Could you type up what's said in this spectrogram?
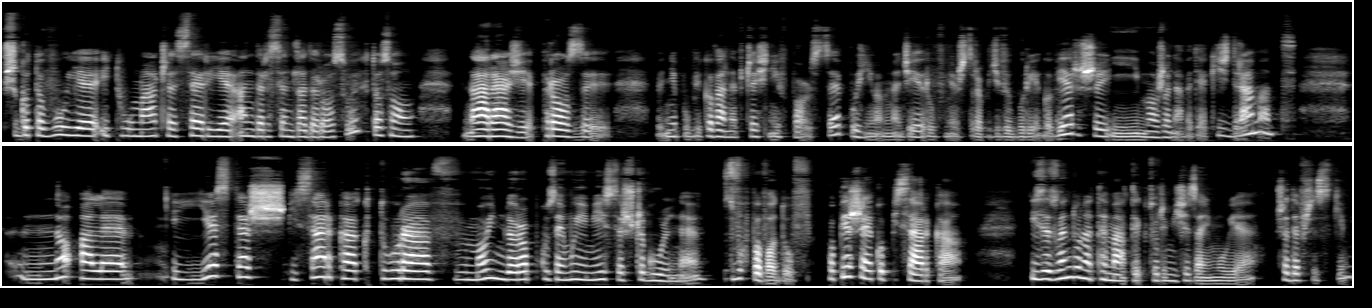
przygotowuję i tłumaczę serię Andersen dla dorosłych. To są na razie prozy niepublikowane wcześniej w Polsce. Później mam nadzieję również zrobić wybór jego wierszy i może nawet jakiś dramat. No, ale jest też pisarka, która w moim dorobku zajmuje miejsce szczególne z dwóch powodów. Po pierwsze, jako pisarka i ze względu na tematy, którymi się zajmuję przede wszystkim,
